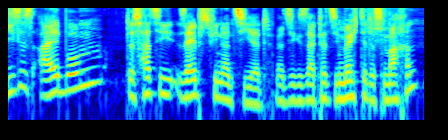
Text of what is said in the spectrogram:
dieses Album, das hat sie selbst finanziert, weil sie gesagt hat, sie möchte das machen.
